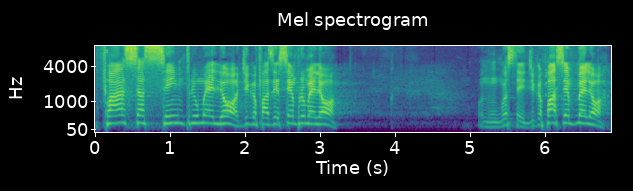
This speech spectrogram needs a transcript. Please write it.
faça sempre o melhor. Diga fazer sempre o melhor. Eu não gostei, diga faça sempre o melhor.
